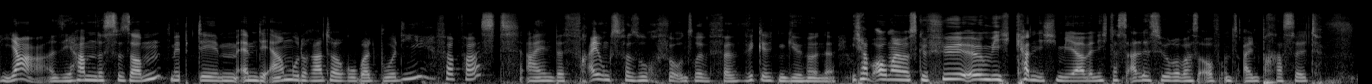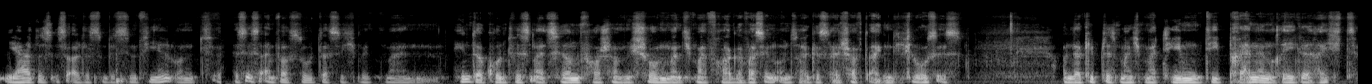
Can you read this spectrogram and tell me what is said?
Ja, Sie haben das zusammen mit dem MDR-Moderator Robert Burdi verfasst. Ein Befreiungsversuch für unsere verwickelten Gehirne. Ich habe auch mal das Gefühl, irgendwie, ich kann nicht mehr, wenn ich das alles höre, was auf uns einprasselt. Ja, das ist alles ein bisschen viel und es ist einfach so, dass ich mit meinen Hintergrundwissen als Hirnforscher mich schon manchmal frage, was in unserer Gesellschaft eigentlich los ist. Und da gibt es manchmal Themen, die brennen regelrecht.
